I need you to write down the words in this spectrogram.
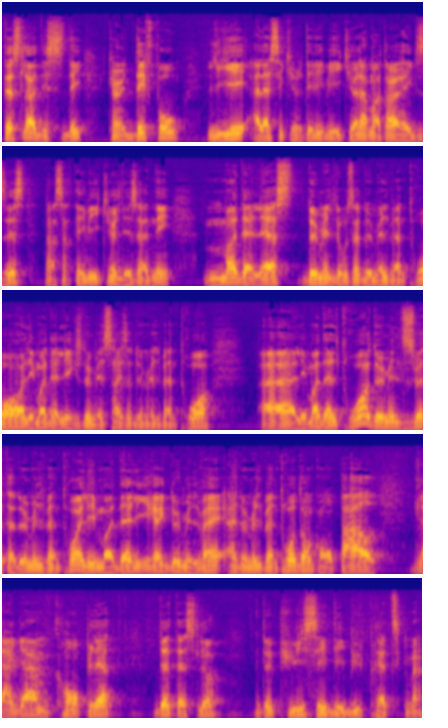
Tesla a décidé qu'un défaut lié à la sécurité des véhicules à moteur existe dans certains véhicules des années Model S 2012 à 2023, les Model X 2016 à 2023, euh, les modèles 3 2018 à 2023 et les modèles Y 2020 à 2023. Donc, on parle de la gamme complète de Tesla depuis ses débuts pratiquement.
